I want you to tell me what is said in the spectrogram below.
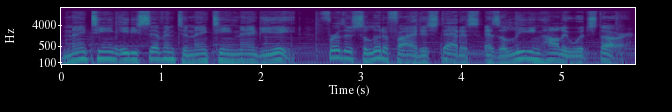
1987 to 1998, further solidified his status as a leading Hollywood star.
